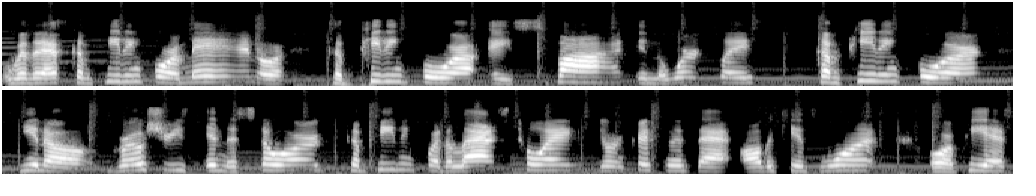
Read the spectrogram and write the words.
whether that's competing for a man or competing for a spot in the workplace, competing for, you know, groceries in the store, competing for the last toy during Christmas that all the kids want, or PS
